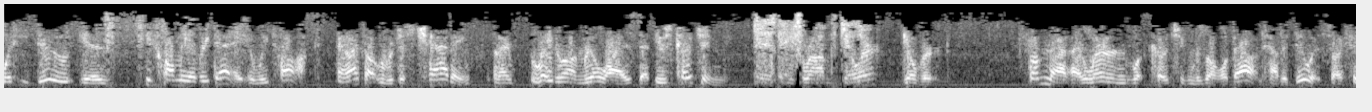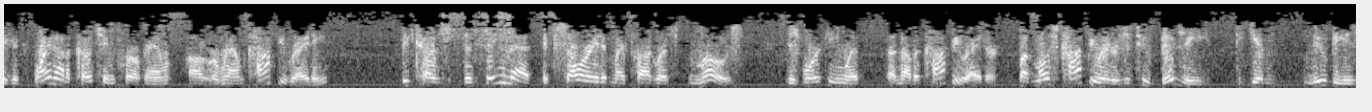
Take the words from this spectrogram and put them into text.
what he'd do is he'd call me every day, and we talked. And I thought we were just chatting, and I later on realized that he was coaching me. His name's Rob Giller. Gilbert. From that, I learned what coaching was all about and how to do it. So I figured, why not a coaching program uh, around copywriting? Because the thing that accelerated my progress most is working with another copywriter. But most copywriters are too busy to give newbies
